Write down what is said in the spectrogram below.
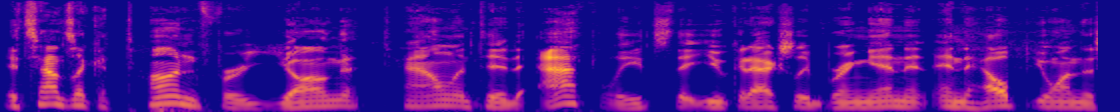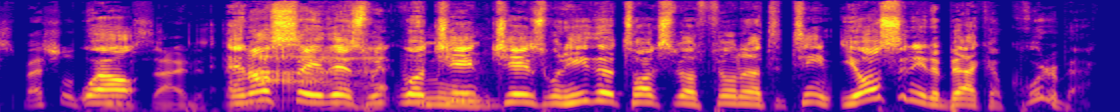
it sounds like a ton for young, talented athletes that you could actually bring in and, and help you on the special well, team side. Of and I'll say this: ah, well, James, James, when he though talks about filling out the team, you also need a backup quarterback.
